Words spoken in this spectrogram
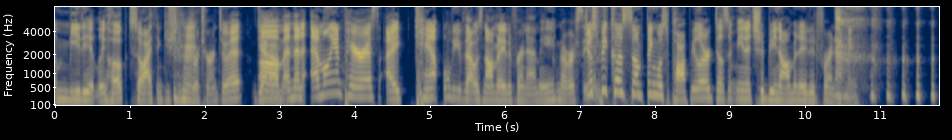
immediately hooked. So I think you should Mhm. return to it. Yeah. Um, and then Emily in Paris, I can't believe that was nominated for an Emmy. I've never seen Just because something was popular doesn't mean it should be nominated for an Emmy.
